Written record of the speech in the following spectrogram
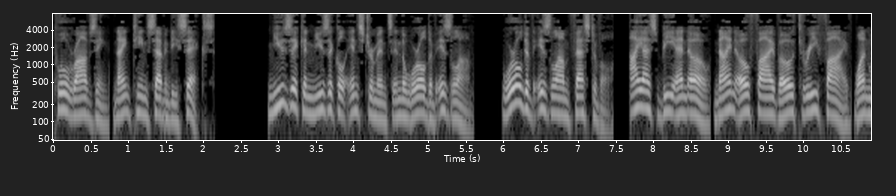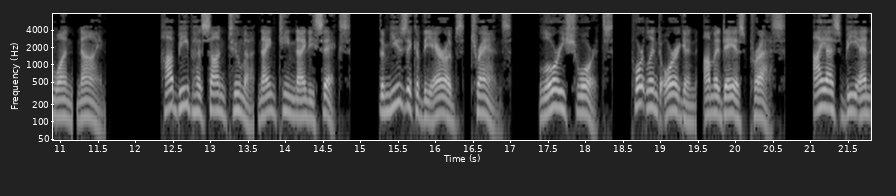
Poul Rovsing 1976. Music and Musical Instruments in the World of Islam. World of Islam Festival. ISBN 0-905035-11-9. Habib Hassan Touma 1996. The Music of the Arabs, trans. Lori Schwartz. Portland, Oregon, Amadeus Press. ISBN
